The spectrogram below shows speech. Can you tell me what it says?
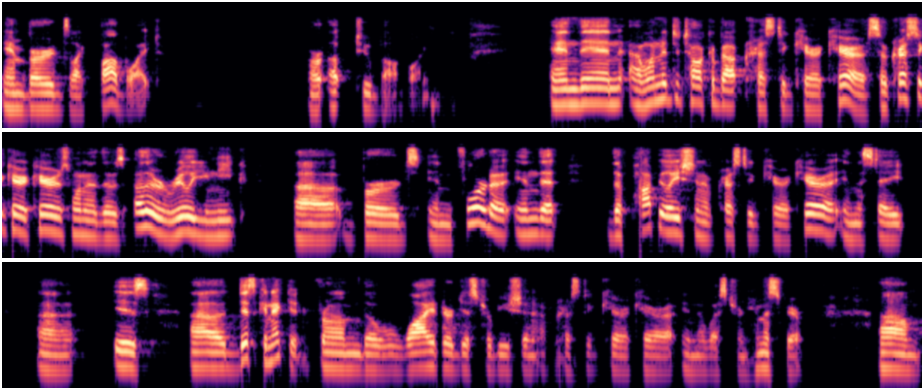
and birds like bobwhite, or up to bobwhite. And then I wanted to talk about crested caracara. So crested caracara is one of those other really unique uh, birds in Florida in that the population of crested caracara in the state uh, is uh, disconnected from the wider distribution of crested caracara in the Western Hemisphere. Um,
